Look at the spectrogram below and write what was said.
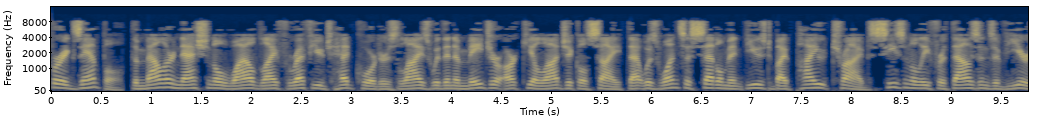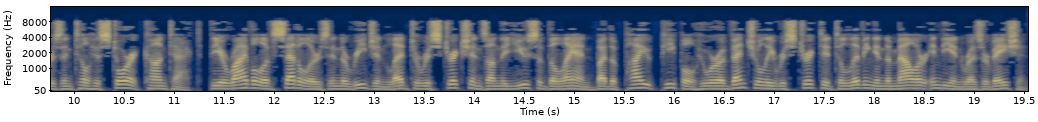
For example, the Malheur National Wildlife Refuge headquarters lies within a major archaeological site that was once a settlement used by Paiute tribes seasonally for thousands of years until historic contact. The arrival of settlers in the region led to restrictions on the use of the land by the Paiute people who were eventually restricted to living in the Malheur Indian Reservation.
